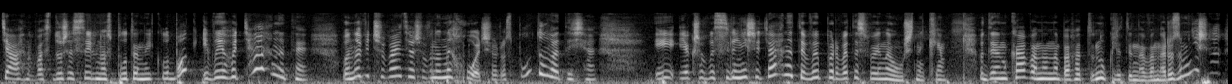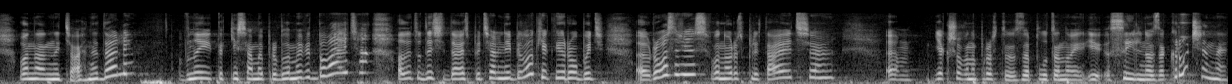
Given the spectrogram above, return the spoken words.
тягне, у вас дуже сильно сплутаний клубок, і ви його тягнете, воно відчувається, що воно не хоче розплутуватися. І якщо ви сильніше тягнете, ви порвете свої наушники. В ДНК вона набагато, ну, клітина вона розумніша, вона не тягне далі. В неї такі самі проблеми відбуваються, але туди сідає спеціальний білок, який робить е, розріз, воно розплітається. Ем, Якщо воно просто заплутано і сильно закручене,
